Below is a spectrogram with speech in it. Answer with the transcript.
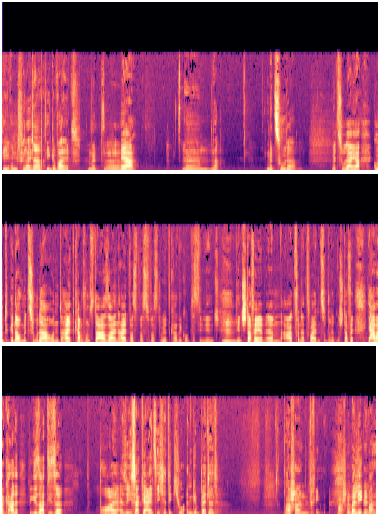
Die und vielleicht ja. noch die Gewalt mit äh, ja. Ähm, na? mit Suda. Mit Suda, ja. Gut, genau, mit Suda und halt Kampf ums Dasein, halt, was, was, was du jetzt gerade geguckt hast, den, den, mhm. den Staffel-Arc ähm, von der zweiten zur dritten Staffel. Ja, aber gerade, wie gesagt, diese, boah, also ich sag dir eins, ich hätte Q angebettelt. Wahrscheinlich. Wahrscheinlich. Überleg mal,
